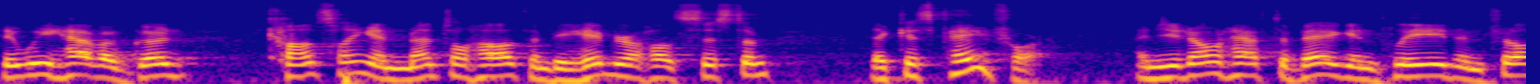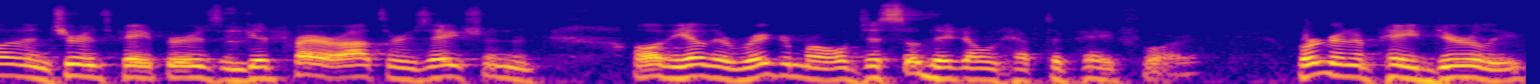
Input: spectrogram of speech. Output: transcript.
that we have a good counseling and mental health and behavioral health system that gets paid for. And you don't have to beg and plead and fill out insurance papers and get prior authorization and all the other rigmarole just so they don't have to pay for it. We're going to pay dearly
